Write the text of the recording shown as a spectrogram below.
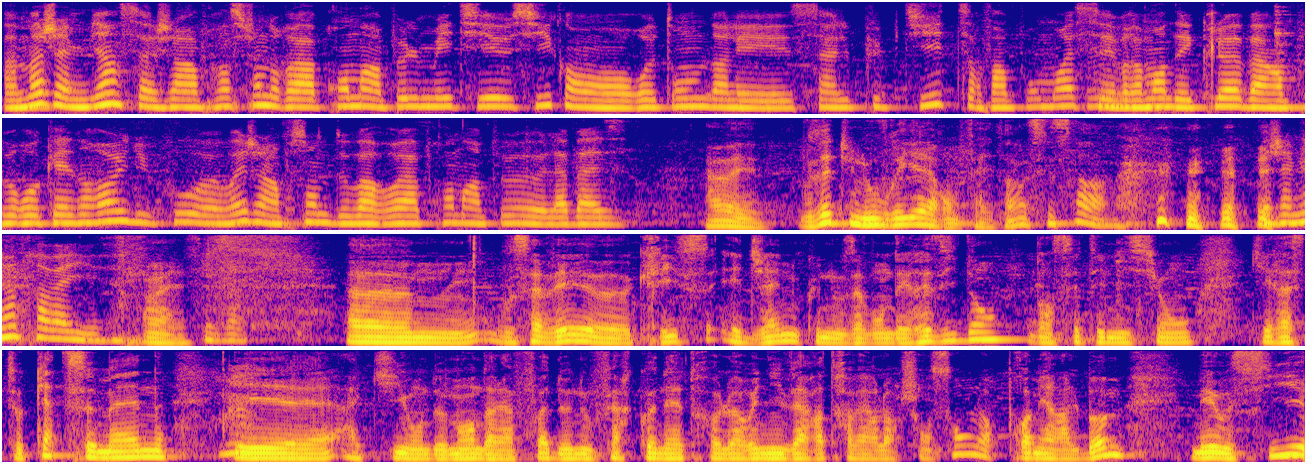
Ah, moi j'aime bien ça, j'ai l'impression de réapprendre un peu le métier aussi quand on retombe dans les salles plus petites. Enfin pour moi c'est Mm. vraiment des clubs un peu rock'n'roll, du coup euh, ouais, j'ai l'impression de devoir réapprendre un peu euh, la base. Ah ouais, vous êtes une ouvrière en fait, hein, c'est ça. J'aime bien travailler, Ouais. c'est ça. Euh, vous savez, euh, Chris et Jen, que nous avons des résidents dans cette émission qui restent quatre semaines et euh, à qui on demande à la fois de nous faire connaître leur univers à travers leurs chansons, leur premier album, mais aussi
